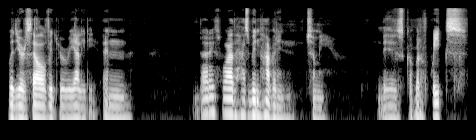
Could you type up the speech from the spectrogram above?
with yourself, with your reality. And that is what has been happening to me this couple of weeks.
